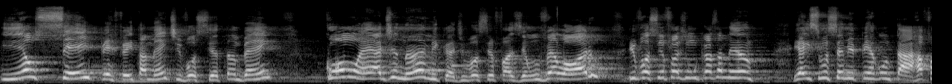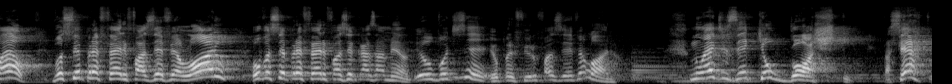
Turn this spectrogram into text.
E eu sei perfeitamente, você também, como é a dinâmica de você fazer um velório e você fazer um casamento. E aí, se você me perguntar, Rafael, você prefere fazer velório ou você prefere fazer casamento? Eu vou dizer, eu prefiro fazer velório. Não é dizer que eu gosto, tá certo?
